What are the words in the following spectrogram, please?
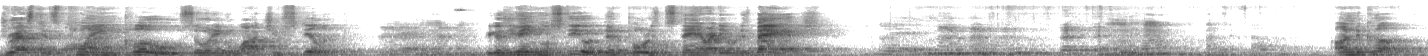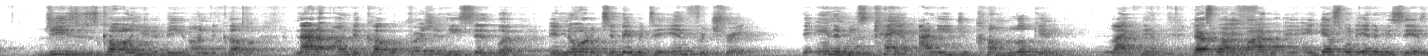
dressed as plain clothes so they can watch you stealing. Because you ain't gonna steal, then the police stand right there with his badge. Undercover. Jesus is calling you to be undercover. Not an undercover Christian. He says, but in order to be able to infiltrate the enemy's camp, I need you come looking like them. That's why the Bible, and guess what the enemy says?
